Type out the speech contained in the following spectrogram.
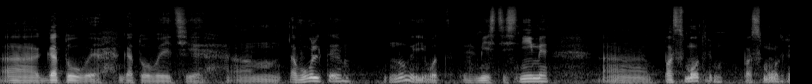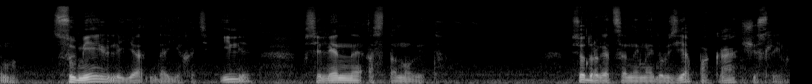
а, готовы, готовы эти вольты. Ну и вот вместе с ними а, посмотрим, посмотрим, сумею ли я доехать. Или Вселенная остановит. Все, драгоценные мои друзья, пока, счастливо.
